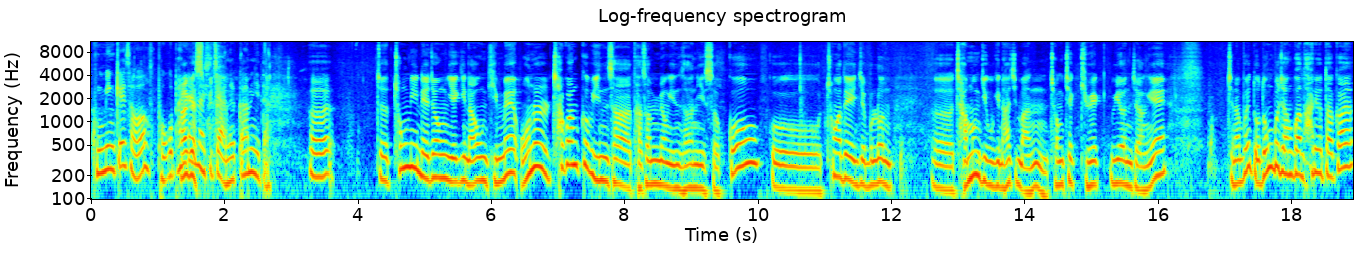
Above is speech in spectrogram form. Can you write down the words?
국민께서 보고 판단하시지 알겠습니다. 않을까 합니다. 어, 저 총리 내정 얘기 나온 김에 오늘 차관급 인사 다섯 명 인선이 있었고 그 청와대 이제 물론 어, 자문기구긴 하지만 정책기획위원장에 지난번에 노동부 장관 하려다가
